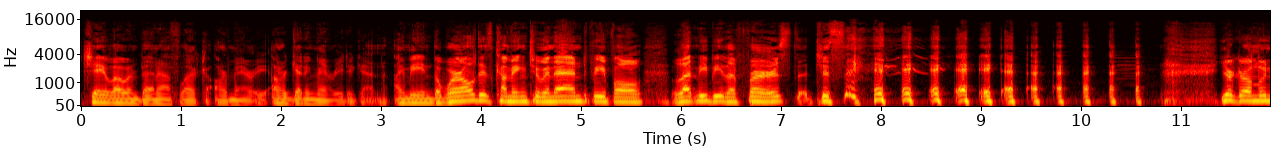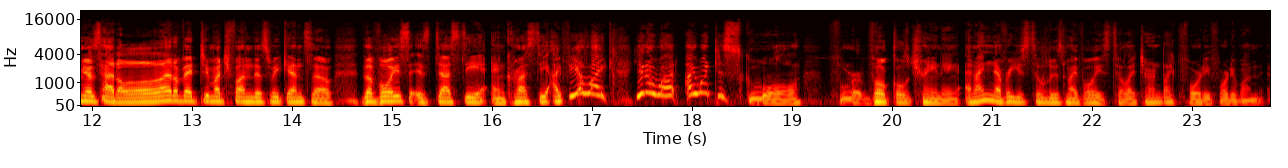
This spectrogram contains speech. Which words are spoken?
J Lo and Ben Affleck are married are getting married again. I mean, the world is coming to an end, people. Let me be the first to say Your girl Munoz had a little bit too much fun this weekend, so the voice is dusty and crusty. I feel like, you know what? I went to school for vocal training and I never used to lose my voice till I turned like 40, 41.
